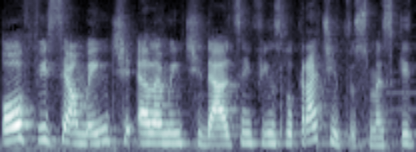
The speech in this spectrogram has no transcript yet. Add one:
Oficialmente, ela é uma entidade sem fins lucrativos, mas que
